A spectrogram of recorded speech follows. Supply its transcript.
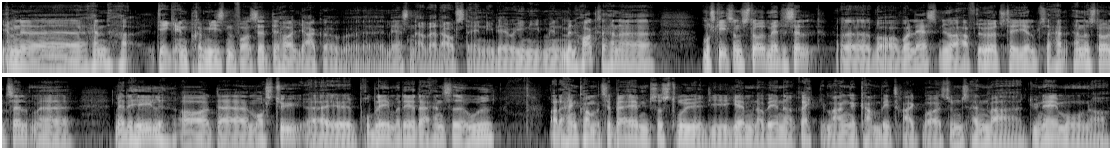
Jamen, øh, han har, det er igen præmissen for at sætte det hold. Jakob øh, Lassen har været outstanding, det er jo enig i. Men, men Hoxer, han har måske sådan stået med det selv, øh, hvor, hvor Lassen jo har haft øret til at hjælpe, så han, han har stået selv med, med det hele. Og da Mors Thy er et problemer, det er, da han sidder ude, og da han kommer tilbage, så stryger de igennem og vinder rigtig mange kampe i træk, hvor jeg synes, han var dynamoen og,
